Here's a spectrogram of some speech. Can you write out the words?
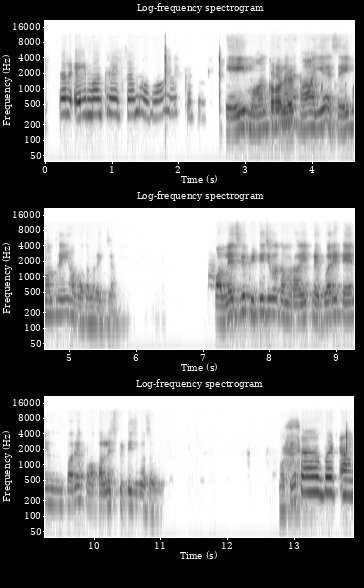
sir a month रे एग्जाम होबो ना ए मंथ रे हां यस ए मंथ रे ही होबो तमर एग्जाम कॉलेज भी पिटी जीवो तमर ए फेब्रुअरी 10 परे कॉलेज पिटी जीवो सब ओके सर बट हम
